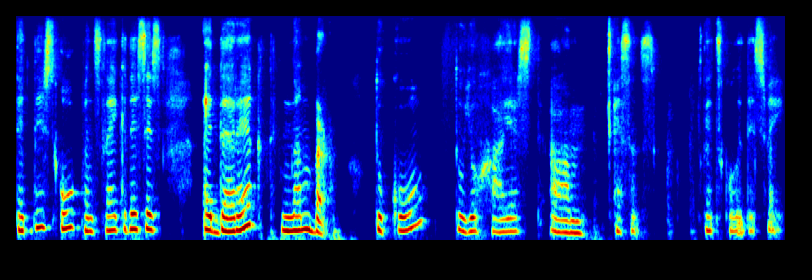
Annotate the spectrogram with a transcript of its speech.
that this opens like this is a direct number to call to your highest um, essence. Let's call it this way.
